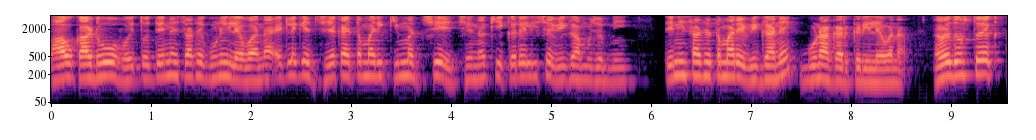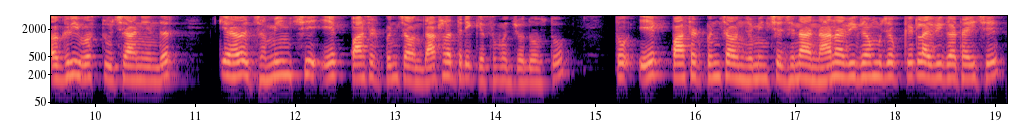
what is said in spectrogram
ભાવ કાઢવો હોય તો તેને સાથે ગુણી લેવાના. એટલે કે જે કાંઈ તમારી કિંમત છે, જે નક્કી કરેલી છે વીઘા મુજબની તેની સાથે તમારે વીઘાને ગુણાકાર કરી લેવાના. હવે દોસ્તો, એક અઘરી વસ્તુ છે આની અંદર કે હવે જમીન છે એક પાસઠ પંચાવન. દાખલા તરીકે સમજો દોસ્તો. તો એક પાસઠ પંચાવન જમીન છે, જેના નાના વીઘા મુજબ કેટલા વીઘા થાય છે?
